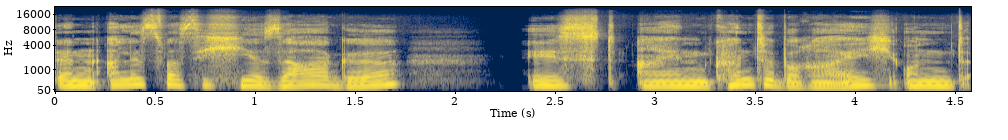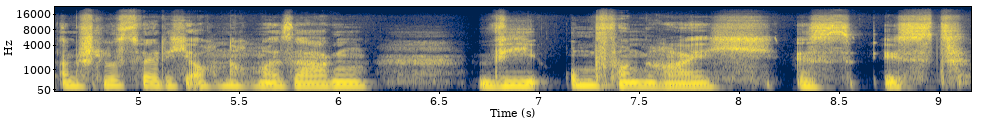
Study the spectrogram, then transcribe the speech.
Denn alles, was ich hier sage, ist ein Könnte-Bereich und am Schluss werde ich auch nochmal sagen, wie umfangreich es ist.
